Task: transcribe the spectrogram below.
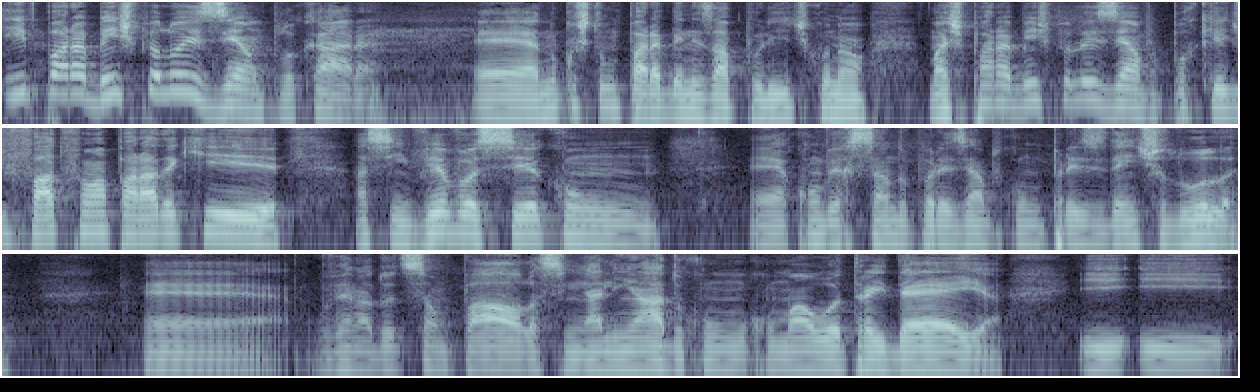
E parabéns pelo exemplo, cara. É, não costumo parabenizar político, não. Mas parabéns pelo exemplo, porque de fato foi uma parada que, assim, ver você com. É, conversando, por exemplo, com o presidente Lula, é, governador de São Paulo, assim, alinhado com, com uma outra ideia e, e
